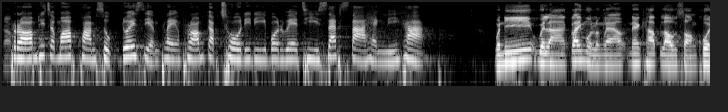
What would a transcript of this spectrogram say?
ครับ พร้อมที่จะมอบความสุขด้วยเสียงเพลงพร้อมกับโชว์ดีๆ บนเวทีแซบสตาร์แห่งนี้ค่ะ วันนี้เวลาใกล้หมดลงแล้วนะครับ เราสองคน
